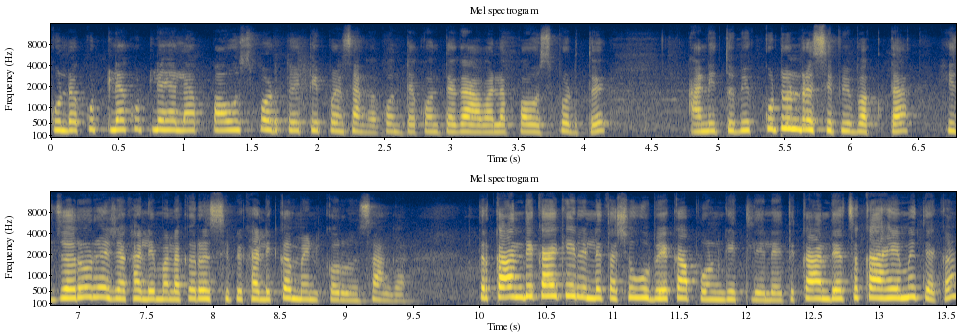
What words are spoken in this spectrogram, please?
कुंडा कुठल्या कुठल्या ह्याला पाऊस पडतोय ते पण सांगा. कोणत्या कोणत्या गावाला पाऊस पडतोय आणि तुम्ही कुठून रेसिपी बघता ही जरूर ह्याच्या खाली मला रेसिपी खाली कमेंट करून सांगा. तर कांदे काय केलेले आहेत? असे उभे कापून घेतलेले आहेत. ते कांद्याचं काय आहे माहिती आहे का?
